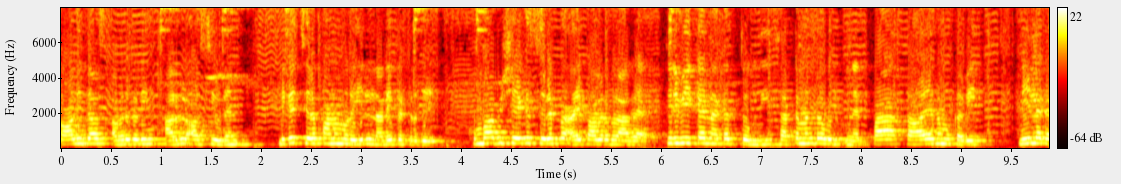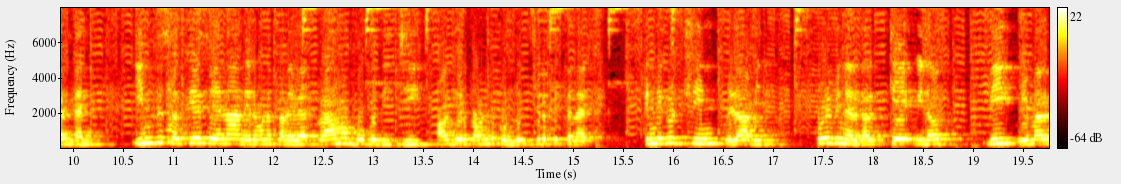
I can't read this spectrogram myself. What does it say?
காளிதாஸ் அவர்களின் அருள் ஆசியுடன் மிகச் சிறப்பான முறையில் நடைபெற்றது. கும்பாபிஷேக சிறப்பு அழைப்பாளர்களாக திருவிக நகர் தொகுதி சட்டமன்ற உறுப்பினர் ப. தாயகம் கவி நீலகண்டன் இந்து சத்திய சேனா நிறுவன தலைவர் ராமபூபதி ஜி ஆகியோர் கலந்து கொண்டு சிறப்பித்தனர். இந்நிகழ்ச்சியின் விழாவில் குழுவினர்கள் K. Vinod V. Vimal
